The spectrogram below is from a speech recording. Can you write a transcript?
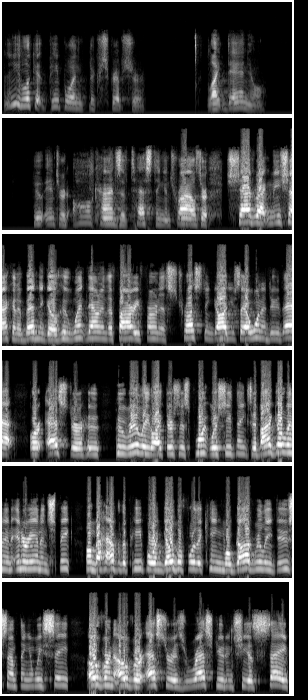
And then you look at people in the scripture like Daniel who entered all kinds of testing and trials, or Shadrach, Meshach, and Abednego, who went down in the fiery furnace trusting God. You say, I want to do that. Or Esther, who, who really, like, there's this point where she thinks, if I go in and enter in and speak on behalf of the people and go before the king, will God really do something? And we see over and over, Esther is rescued and she is saved.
